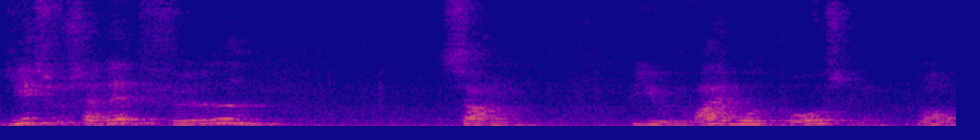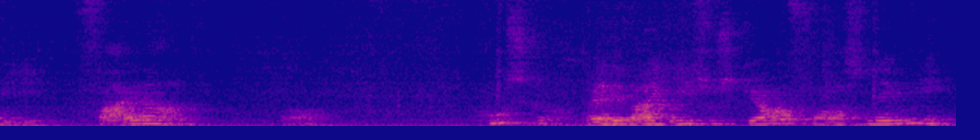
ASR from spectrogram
Jesus er den føde, som vi er på vej mod påsken, hvor vi fejrer og husker, hvad det var, Jesus gjorde for os, nemlig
